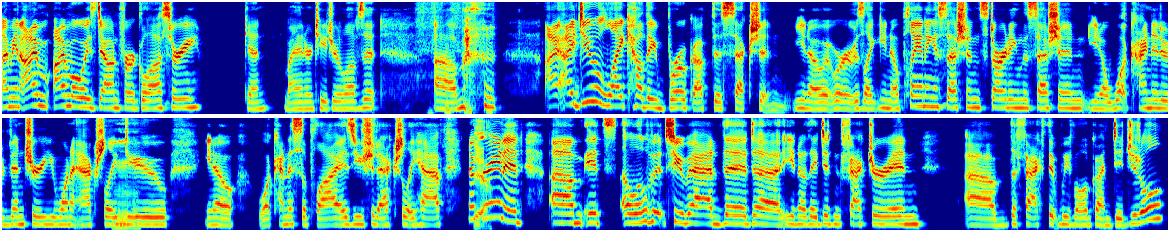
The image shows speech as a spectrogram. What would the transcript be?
I mean, I'm I'm always down for a glossary. Again, my inner teacher loves it. Um, I, I do like how they broke up this section. You know, where it was like you know planning a session, starting the session. You know, what kind of adventure you want to actually Mm. do. You know, what kind of supplies you should actually have. Now, Yeah. granted, um, it's a little bit too bad that uh, you know they didn't factor in um, the fact that we've all gone digital.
